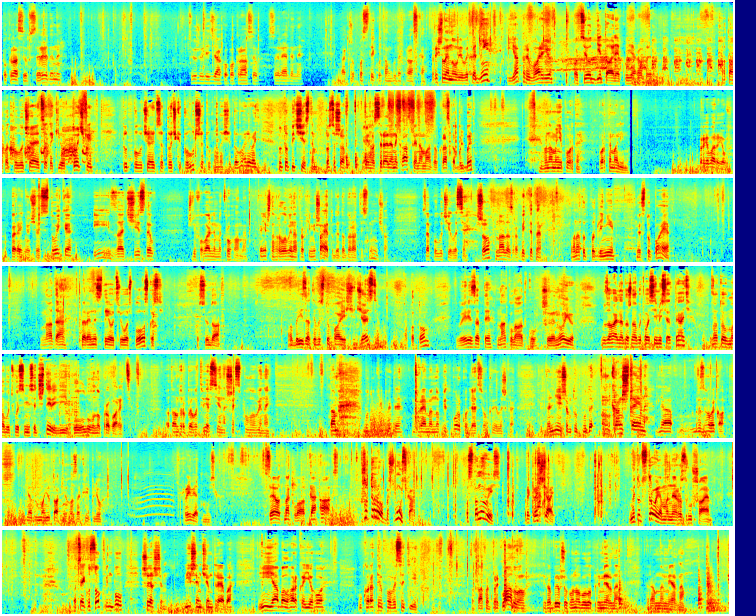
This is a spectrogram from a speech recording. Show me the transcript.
покрасив всередини. Цю железяку покрасив всередини. Так, щоб по стику там буде краска. Прийшли нові вихідні і я приварюю оцю от деталь, яку я робив. Отак от виходить такі от точки. Тут виходить точки получше, тут треба ще доварювати. Ну то підчистим. Просто що я його зсередини краскою намазав, краска бульбит. І вона мені порте, порте маліну. Приварив передню часть стойки і зачистив шліфувальними кругами. Звісно, горловина трохи мішає туди добиратись, ну нічого. Все вийшло. Що треба зробити тепер? Вона тут по длині виступає. Треба перенести оцю ось плоскость сюди, обрізати виступаючу частину, а потім вирізати накладку шириною. Ну, загальна должна бути 85, на то, мабуть, 84 і по углу воно провариться. А там зробив отверстие на 6,5. Там буду кріпити временну підпорку для цього крилишка. І в дальнішому тут буде кронштейн для брезговика. Я думаю, так його закріплю. Привіт, Муська. Це от накладка. А, що ти робиш, Муська? Остановись. Прекращай. Ми тут строєм мене розрушаємо. Оцей кусок він був ширшим, більшим, ніж треба. І я болгаркою його укоротив по висоті. Отак от прикладував і робив, щоб воно було примерно равномірно.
